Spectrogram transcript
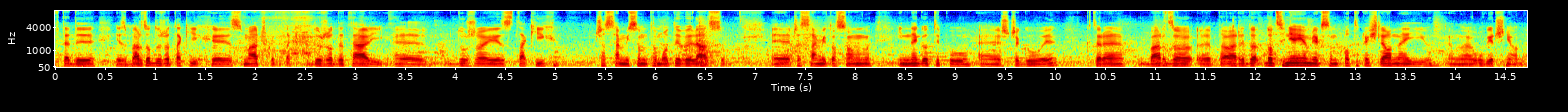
Wtedy jest bardzo dużo takich e, smaczków, takich dużo detali, e, dużo jest takich Czasami są to motywy lasu, e, czasami to są innego typu e, szczegóły, które bardzo e, pary do- doceniają, jak są podkreślone i uwiecznione.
